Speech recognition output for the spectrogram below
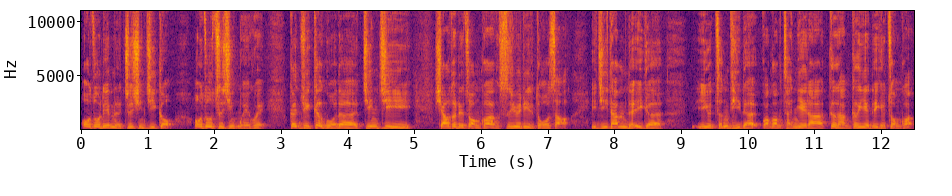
欧洲联盟的执行机构——欧洲执行委员会，根据各国的经济消退的状况、失业率的多少，以及他们的一个。一个整体的观光产业啦，各行各业的一个状况，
